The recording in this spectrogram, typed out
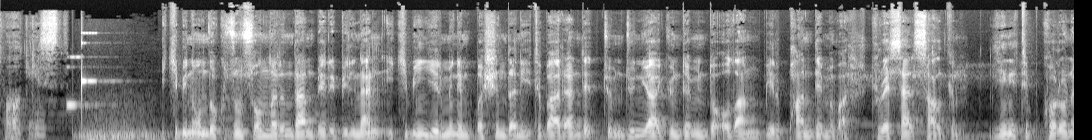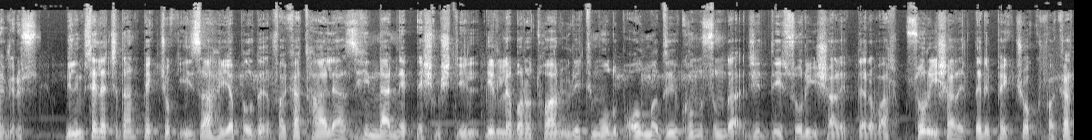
Podcast. 2019'un sonlarından beri bilinen 2020'nin başından itibaren de tüm dünya gündeminde olan bir pandemi var. Küresel salgın. Yeni tip koronavirüs. Bilimsel açıdan pek çok izahı yapıldı fakat hala zihinler netleşmiş değil. Bir laboratuvar üretimi olup olmadığı konusunda ciddi soru işaretleri var. Soru işaretleri pek çok fakat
